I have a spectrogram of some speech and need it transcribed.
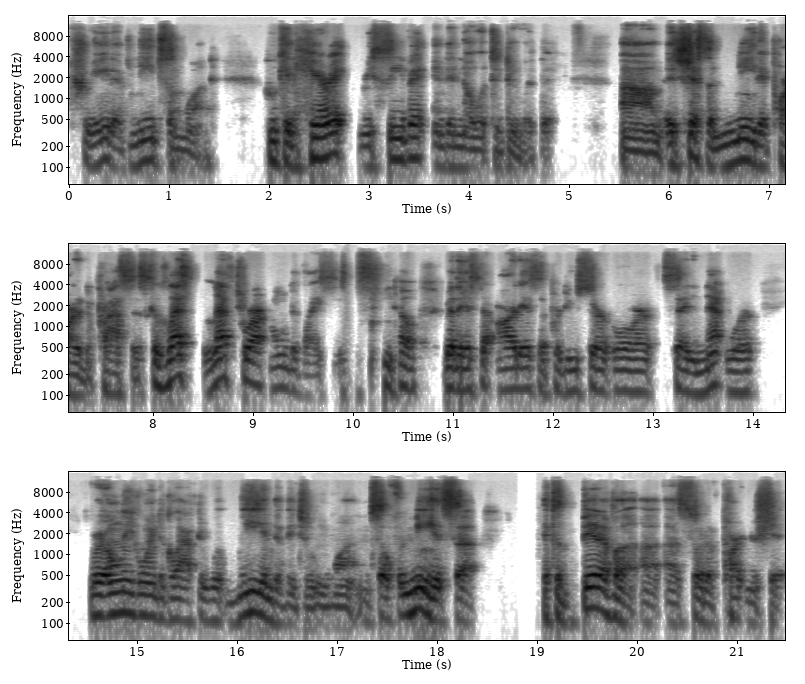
creative needs someone who can hear it, receive it, and then know what to do with it. Um, it's just a needed part of the process because left left to our own devices, you know, whether it's the artist, a producer, or say the network, we're only going to go after what we individually want. And so for me, it's a it's a bit of a, a, a sort of partnership.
